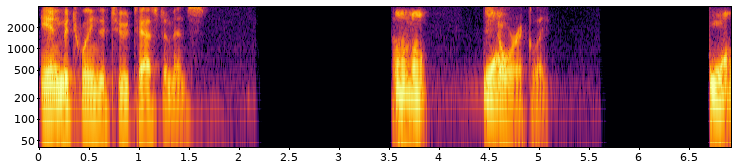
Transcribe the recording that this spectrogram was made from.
in between the two testaments. Uh-huh. Yeah. Historically. Yeah.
